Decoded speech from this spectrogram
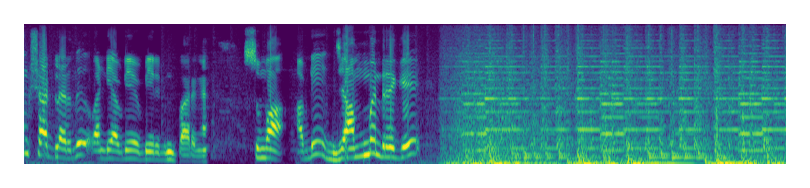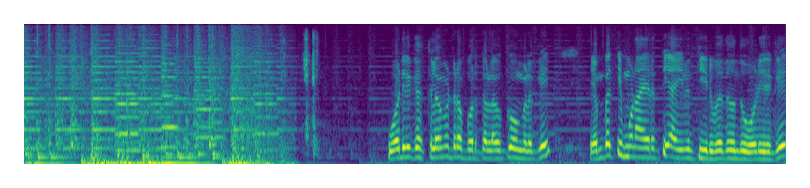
லாங் ஷாட்ல இருந்து வண்டி அப்படியே எப்படி இருக்குன்னு பாருங்க. சும்மா அப்படியே ஜம்மன் இருக்கு. ஓடி இருக்க கிலோமீட்டரை பொறுத்த அளவுக்கு உங்களுக்கு எண்பத்தி மூணாயிரத்தி ஐநூத்தி இருபது வந்து ஓடி இருக்கு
